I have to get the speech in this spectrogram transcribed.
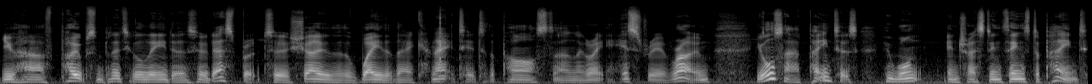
You have popes and political leaders who are desperate to show the way that they're connected to the past and the great history of Rome. You also have painters who want interesting things to paint.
